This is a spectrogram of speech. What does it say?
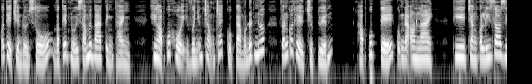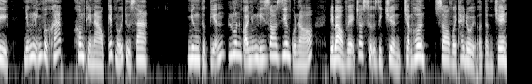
có thể chuyển đổi số và kết nối 63 tỉnh thành, khi họp quốc hội với những trọng trách của cả một đất nước vẫn có thể trực tuyến, họp quốc tế cũng đã online, thì chẳng có lý do gì những lĩnh vực khác không thể nào kết nối từ xa. Nhưng thực tiễn luôn có những lý do riêng của nó để bảo vệ cho sự dịch chuyển chậm hơn so với thay đổi ở tầng trên.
